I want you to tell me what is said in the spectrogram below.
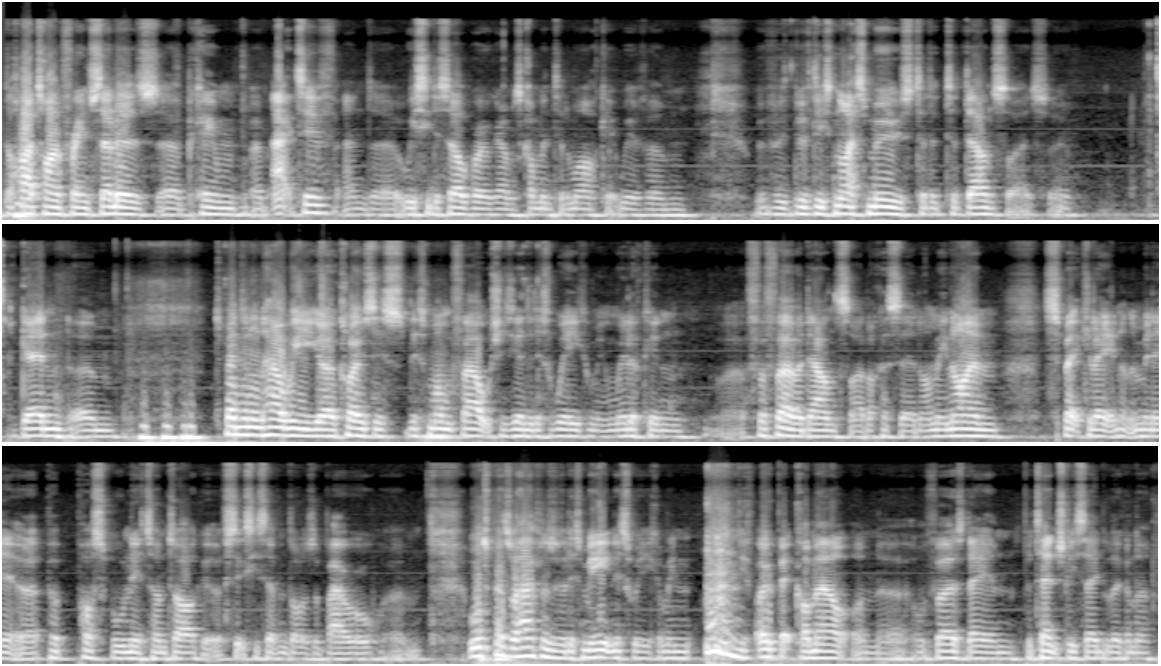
the high time frame sellers uh, became um, active, and uh, we see the sell programs come into the market with, um, with with these nice moves to the to downside. So again, um, depending on how we uh, close this this month out, which is the end of this week, I mean we're looking for further downside, like I said, I mean, I'm speculating at the minute a possible near-term target of $67 a barrel. Um, all depends what happens with this meeting this week. I mean, if OPEC come out on uh, on Thursday and potentially say that they're going to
